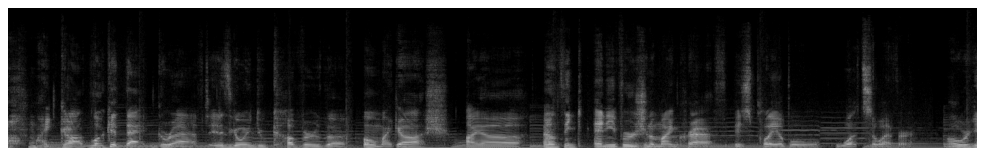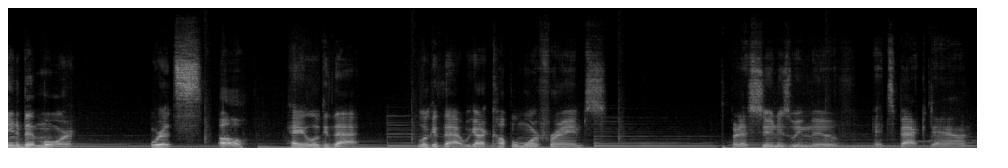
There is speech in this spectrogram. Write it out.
Oh my god, look at that graph. It is going to cover the... Oh my gosh. I, uh, I don't think any version of Minecraft is playable whatsoever. Oh, we're getting a bit more. Where it's... Oh, hey, look at that. Look at that. We got a couple more frames but as soon as we move, it's back down.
